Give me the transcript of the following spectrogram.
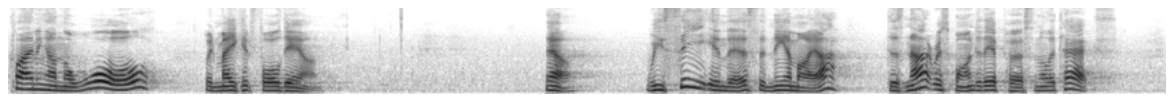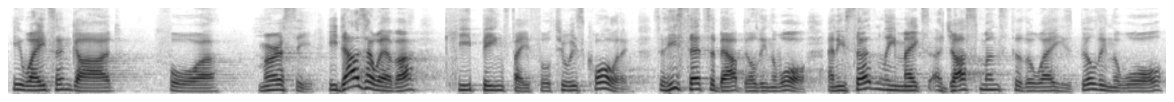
climbing on the wall would make it fall down. Now, we see in this that Nehemiah does not respond to their personal attacks. He waits on God for mercy. He does, however, keep being faithful to his calling. So he sets about building the wall. And he certainly makes adjustments to the way he's building the wall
